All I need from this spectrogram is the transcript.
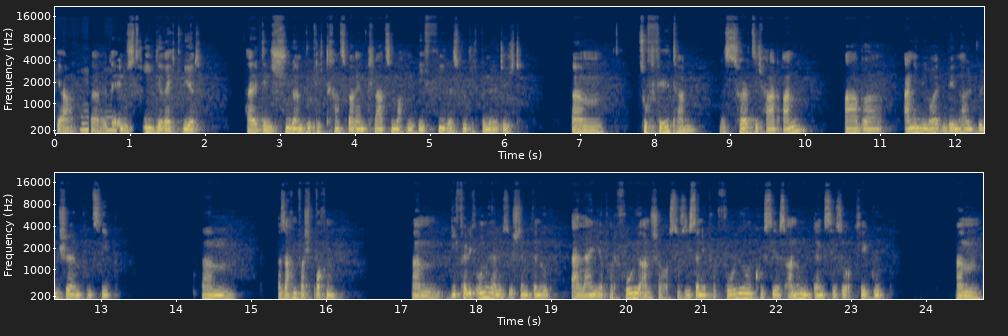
ja, äh, der. Industrie gerecht wird, halt den Schülern wirklich transparent klar zu machen, wie viel es wirklich benötigt, ähm, zu filtern. Das hört sich hart an, aber einigen Leuten werden halt Wünsche im Prinzip ähm, Sachen versprochen, ähm, die völlig unrealistisch sind, wenn du allein ihr Portfolio anschaust. Du siehst dann ihr Portfolio und guckst dir das an und denkst dir so, okay, gut, ähm,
